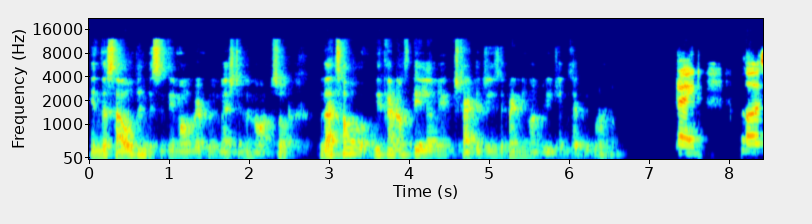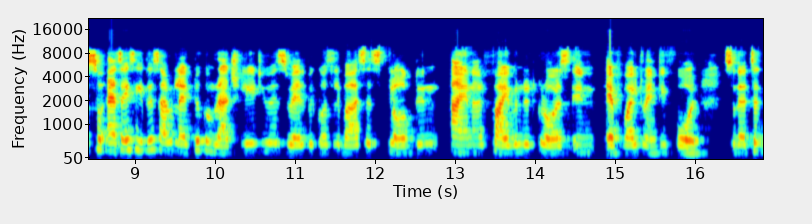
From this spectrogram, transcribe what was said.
in the south, and this is the amount we have to invest in the north. So that's how we kind of tailor make strategies depending on regions that we go in. right. Uh, so as I see this, I would like to congratulate you as well because Libas has clocked in INR 500 crores in FY24. So that's a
